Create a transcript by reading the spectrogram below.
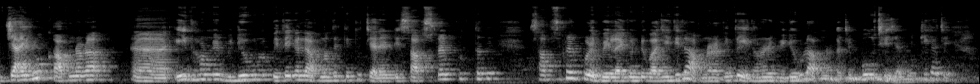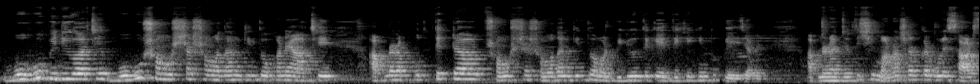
যাই হোক, আপনারা এই ধরনের ভিডিওগুলো পেতে গেলে আপনাদের কিন্তু চ্যানেলটি সাবস্ক্রাইব করতে হবে। সাবস্ক্রাইব করে বেল আইকনটি বাজিয়ে দিলে আপনারা কিন্তু এই ধরনের ভিডিওগুলো আপনার কাছে পৌঁছে যাবে, ঠিক আছে? বহু ভিডিও আছে, বহু সমস্যার সমাধান কিন্তু ওখানে আছে। আপনারা প্রত্যেকটা সমস্যার সমাধান কিন্তু আমার ভিডিও থেকে দেখে কিন্তু পেয়ে যাবেন। আপনারা জ্যোতিষী মানা সরকার বলে সার্চ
